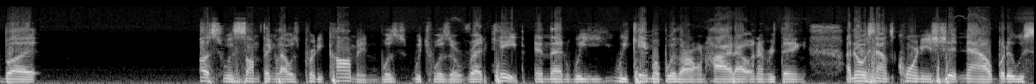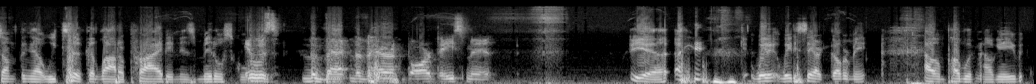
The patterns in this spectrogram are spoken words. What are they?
but us was something that was pretty common was which was a red cape and then we we came up with our own hideout and everything i know it sounds corny as shit now but it was something that we took a lot of pride in as middle school It was the Va- the Varrock bar basement. Yeah. way, way to say our government out in public now, Gabe.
